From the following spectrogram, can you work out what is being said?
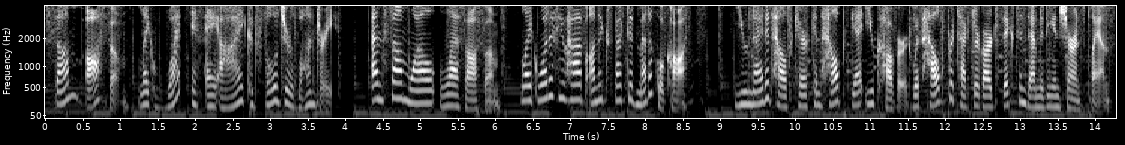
Some awesome, like what if AI could fold your laundry? And some, well, less awesome, like what if you have unexpected medical costs? United Healthcare can help get you covered with Health Protector Guard fixed indemnity insurance plans.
